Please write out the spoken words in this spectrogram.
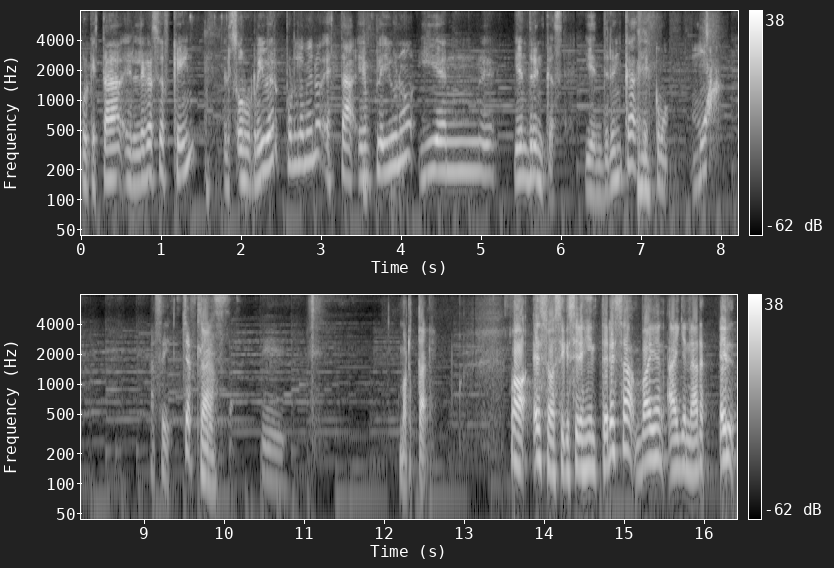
Porque está el Legacy of Kane, el Soul River por lo menos, está en Play 1 y en, eh, y en Dreamcast. Y en Dreamcast es como ¡mua! Así, chef Claro. Mm. Mortal. Bueno, eso, así que si les interesa, vayan a llenar el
